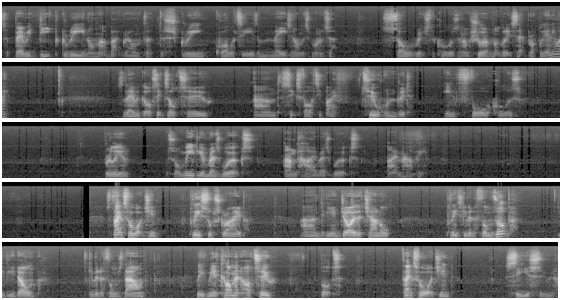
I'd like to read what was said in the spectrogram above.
it's a very deep green on that background. The, the screen quality is amazing on this monitor. So rich the colours and I'm sure I've not got it set properly anyway. So there we go 602 and 640 by 200 in four colours. Brilliant. So medium res works and high res works. I'm happy. So thanks for watching. Please subscribe and if you enjoy the channel please give it a thumbs up. If you don't give it a thumbs down. Leave me a comment or two. But thanks for watching. See you soon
